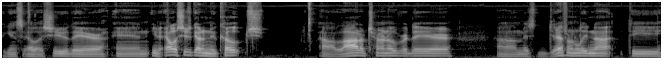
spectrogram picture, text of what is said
against LSU there. And, you know, LSU's got a new coach, a lot of turnover there. Um, it's definitely not the,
